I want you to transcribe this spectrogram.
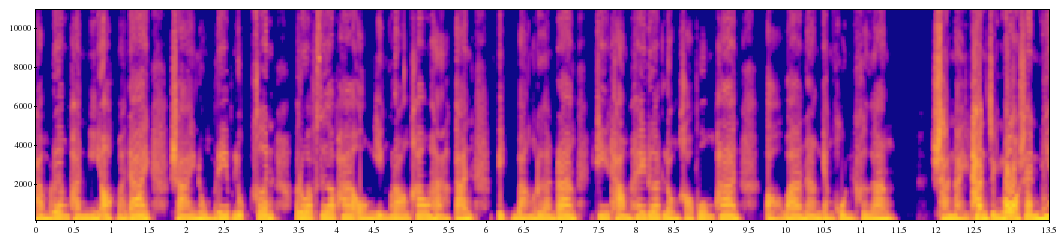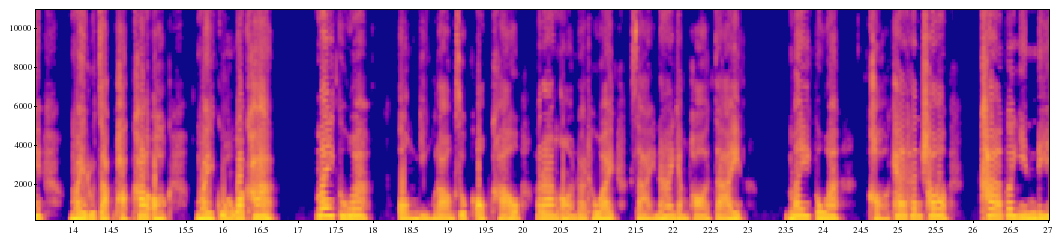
ทำเรื่องพันนี้ออกมาได้ ชายหนุ่มรีบลุกขึ้น รวบเสื้อผ้าองค์หญิงรองเข้าหากัน ปิดบังเรือนร่างที่ทำให้เลือดลมเขาพุ่งพ่าน ต่อว่านางอย่างขุนเคือง ฉันไหนท่านจึงโง่เช่นนี้ ไม่รู้จักผลักข้าออก ไม่กลัวว่าข้า ไม่กลัว องค์หญิงรองซุกอกเขา ร่างอ่อนระทวย สายหน้าอย่างพอใจ ไม่กลัว ขอแค่ท่านชอบ ข้าก็ยินดี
